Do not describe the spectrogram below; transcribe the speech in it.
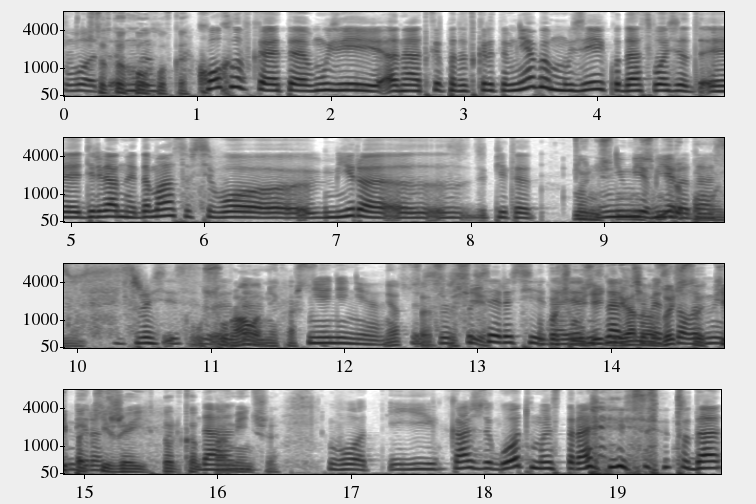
Вот. Что такое Хохловка? Хохловка — это музей, она под открытым небом, музей, куда свозят э, деревянные дома со всего э, мира, э, какие-то ну, не, не, не с мира, да. С, с, России, с Урала, да. мне кажется. Не-не-не. Нет, с, с, России. со всей России, ну, да. Я музей не знаю, деревянного зодчества типа мира. Кижей, только да. поменьше. Вот. И каждый год мы старались туда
